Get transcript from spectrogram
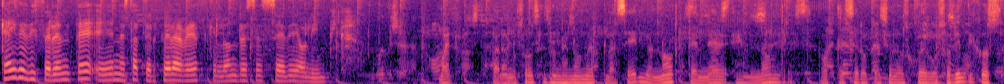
qué hay de diferente en esta tercera vez que Londres es sede olímpica. Bueno, para nosotros es un enorme placer y honor tener en Londres por tercera ocasión los Juegos Olímpicos.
